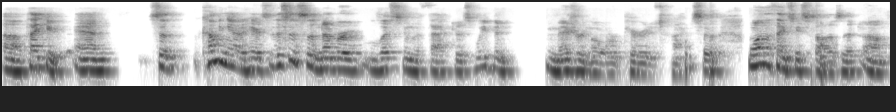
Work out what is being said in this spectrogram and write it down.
Uh, thank you. And so coming out of here, so this is a number of listing the factors we've been measuring over a period of time. So one of the things we saw is that um,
